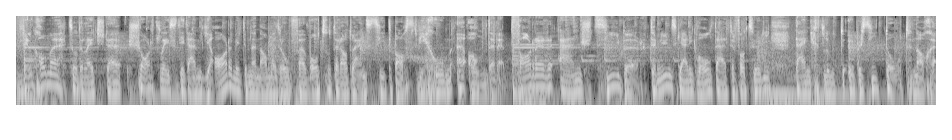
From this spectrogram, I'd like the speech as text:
Willkommen zu der letzten Shortlist in diesem Jahr mit einem Namen drauf, der zu der Adventszeit passt wie kaum ein anderer. Pfarrer Ernst Sieber, der 90-jährige Wohltäter von Zürich, denkt laut über seinen Tod nach.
